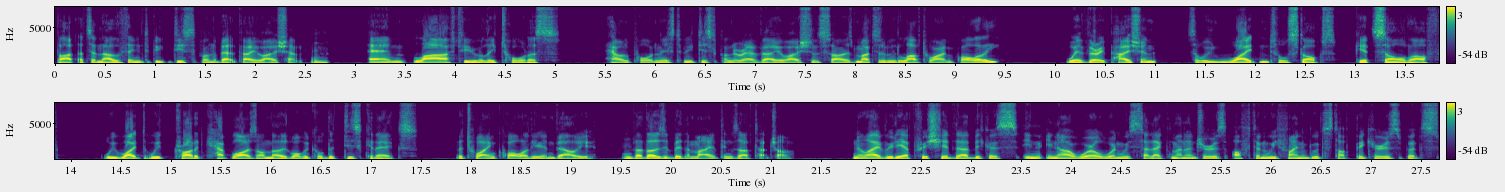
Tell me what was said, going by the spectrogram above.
but it's another thing to be disciplined about valuation. Mm-hmm. And last year really taught us how important it is to be disciplined around valuation. So as much as we love to own quality, we're very patient. So we wait until stocks get sold off. We wait. We try to capitalize on those what we call the disconnects between quality and value. Mm-hmm. So those have been the main things I've touched on. No, I really appreciate that because in, in our world, when we select managers, often we find good stock pickers, but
